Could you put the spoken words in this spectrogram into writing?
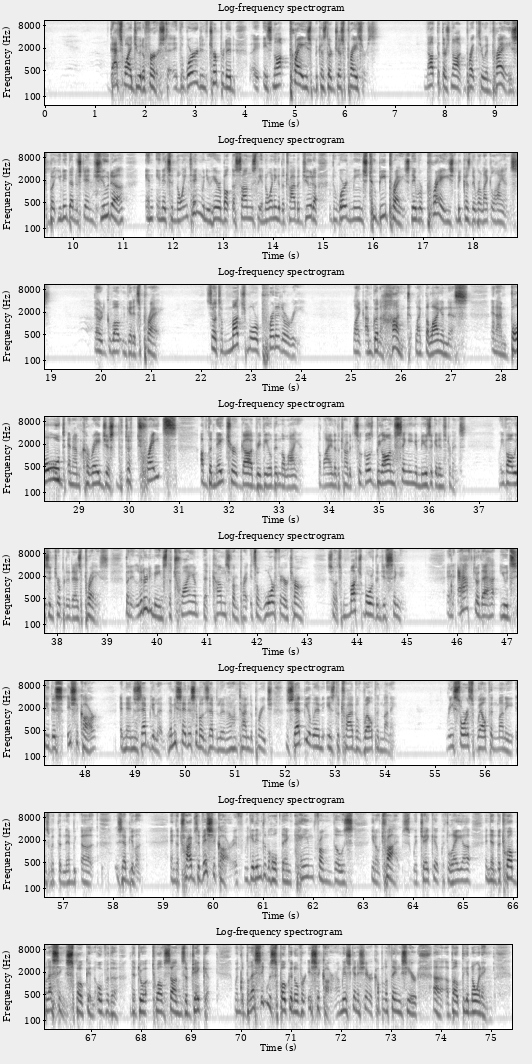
That's why Judah first. The word interpreted is not praise because they're just praisers. Not that there's not breakthrough in praise, but you need to understand Judah in, in its anointing. When you hear about the sons, the anointing of the tribe of Judah, the word means to be praised. They were praised because they were like lions that would go out and get its prey. So it's a much more predatory, like I'm going to hunt like the lioness. And I'm bold and I'm courageous. The, the traits of the nature of God revealed in the lion, the lion of the tribe. So it goes beyond singing and music and instruments. We've always interpreted it as praise, but it literally means the triumph that comes from praise. It's a warfare term, so it's much more than just singing. And after that, you'd see this Issachar and then Zebulun. Let me say this about Zebulun. I don't have time to preach. Zebulun is the tribe of wealth and money. Resource, wealth, and money is with the uh, Zebulun. And the tribes of Issachar, if we get into the whole thing, came from those you know tribes with Jacob, with Leah, and then the twelve blessings spoken over the the twelve sons of Jacob. When the blessing was spoken over Issachar, I'm just going to share a couple of things here uh, about the anointing.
